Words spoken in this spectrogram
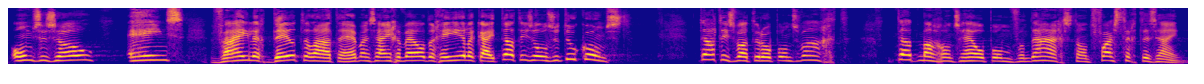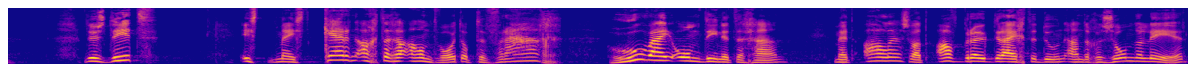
Om ze zo eens veilig deel te laten hebben aan zijn geweldige heerlijkheid. Dat is onze toekomst. Dat is wat er op ons wacht. Dat mag ons helpen om vandaag standvastig te zijn. Dus dit is het meest kernachtige antwoord op de vraag hoe wij om dienen te gaan met alles wat afbreuk dreigt te doen aan de gezonde leer,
